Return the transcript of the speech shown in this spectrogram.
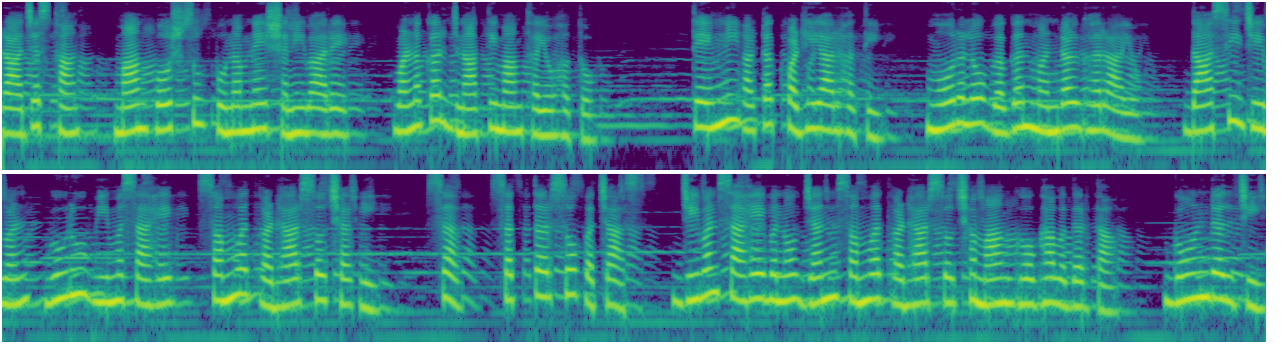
રાજસ્થાન. માંગ પોષસુ પૂનમને શનિવારે વણકર જ્ઞાતિમાં થયો હતો. તેમની અટક પઢિયાર હતી. મોરલો ગગન મંડળ ઘર આયો. દાસી જીવન ગુરુ ભીમ સાહેબ સંવત અઢારસો છ સ, સત્તરસો પચાસ. જીવન સાહેબનો જન્મ સંવત અઢારસો છ માંગ ઘોઘા વદરતા ગોંડલજી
